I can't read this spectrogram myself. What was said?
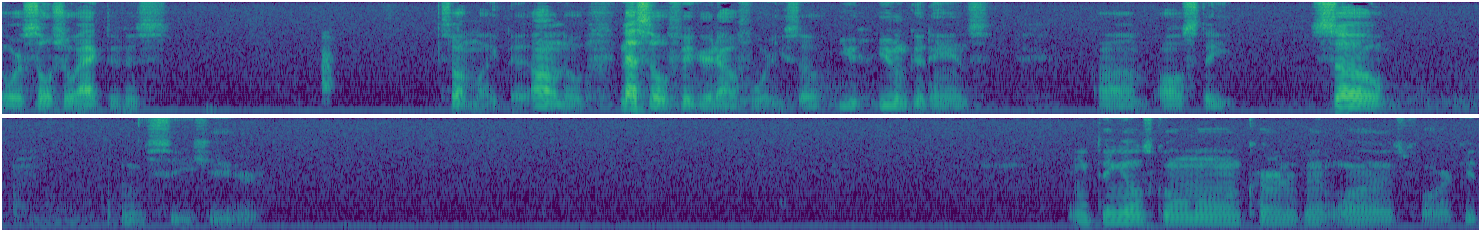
or a social activist. Something like that. I don't know. Nessa will figure it out for you. So you you in good hands. Um, Allstate. So let me see here. Anything else going on current event wise before I get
